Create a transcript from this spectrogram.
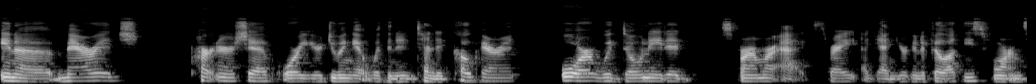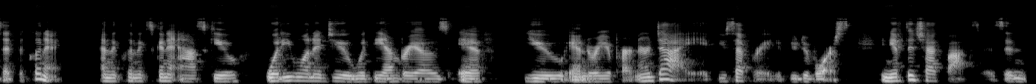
in a marriage partnership or you're doing it with an intended co parent or with donated sperm or eggs, right? Again, you're going to fill out these forms at the clinic, and the clinic's going to ask you, what do you want to do with the embryos if you and or your partner die, if you separate, if you divorce? And you have to check boxes. And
